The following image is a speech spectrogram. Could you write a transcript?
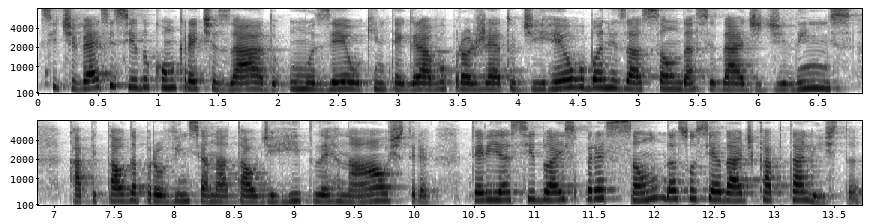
Se tivesse sido concretizado o um museu que integrava o projeto de reurbanização da cidade de Linz, capital da província natal de Hitler na Áustria, teria sido a expressão da sociedade capitalista.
